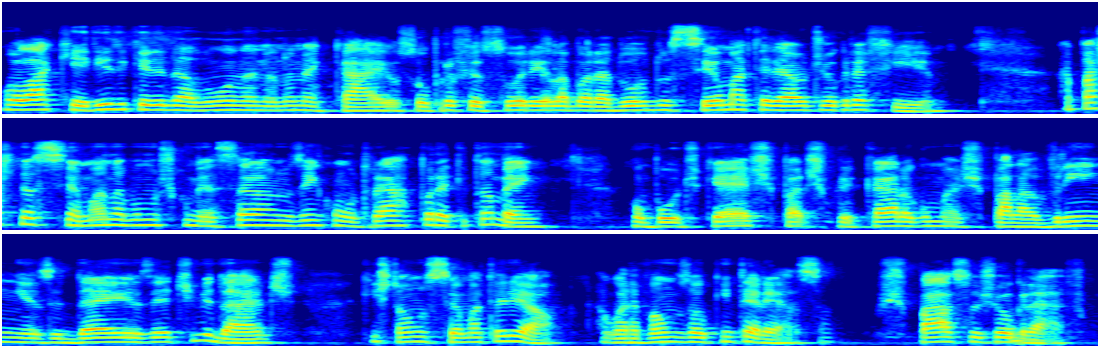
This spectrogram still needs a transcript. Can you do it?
Olá, querido e querida aluna, meu nome é Caio, sou professor e elaborador do seu material de geografia. A partir dessa semana vamos começar a nos encontrar por aqui também, com podcast para explicar algumas palavrinhas, ideias e atividades que estão no seu material. Agora vamos ao que interessa: o espaço geográfico.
